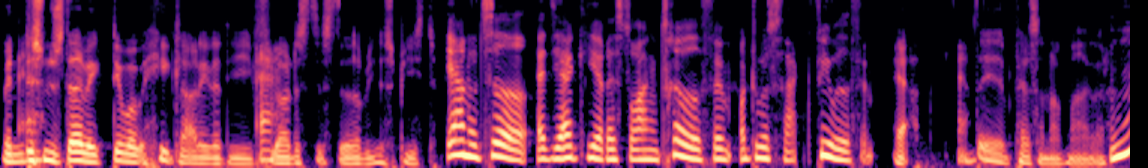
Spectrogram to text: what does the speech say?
men ja. Ja. det synes jeg stadigvæk, det var helt klart et af de Ja. flotteste steder, vi har spist. Jeg har noteret, at jeg giver restauranten 3 ud af 5, og du har sagt 4 ud af 5. Ja. Det passer nok meget godt. Mm.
